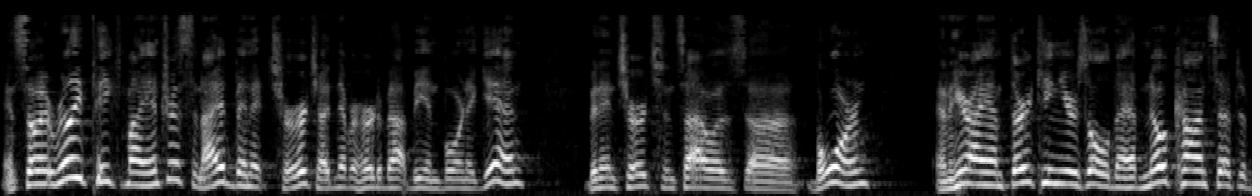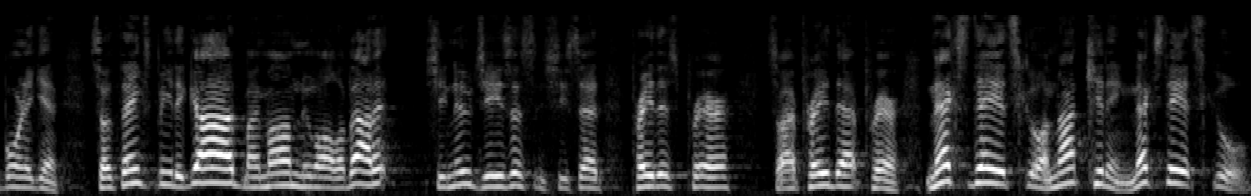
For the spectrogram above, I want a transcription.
And so it really piqued my interest and I had been at church. I'd never heard about being born again. Been in church since I was uh, born. And here I am 13 years old and I have no concept of born again. So thanks be to God, my mom knew all about it. She knew Jesus and she said, pray this prayer. So I prayed that prayer. Next day at school, I'm not kidding. Next day at school,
